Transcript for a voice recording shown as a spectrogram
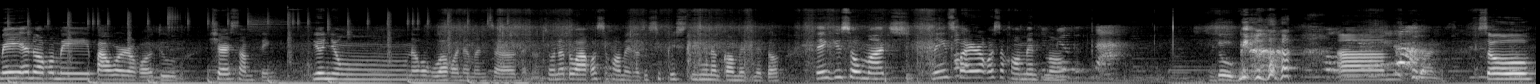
may ano ako, may power ako to share something. Yun yung nakukuha ko naman sa ganun. So, natuwa ako sa comment na to. Si Christine yung nag-comment nito. Thank you so much. Na-inspire ako sa comment mo. Dog. um, yun. So,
